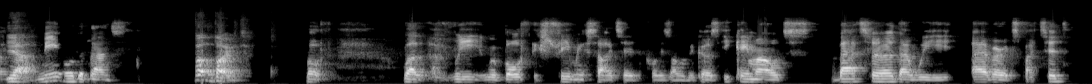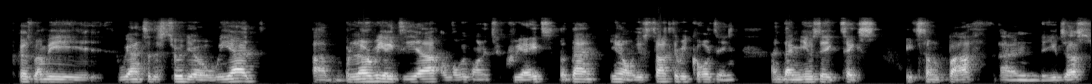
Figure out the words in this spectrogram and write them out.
um, yeah me or the bands, but both both. Well, we were both extremely excited for this album because it came out better than we ever expected because when we we entered the studio, we had a blurry idea of what we wanted to create, but then you know you start the recording, and then music takes its own path, and you just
